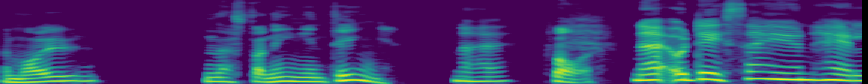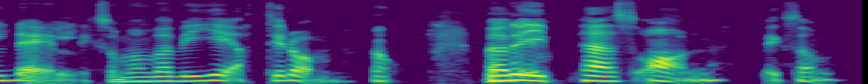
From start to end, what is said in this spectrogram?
de har ju nästan ingenting Nej. kvar. Nej, och det säger ju en hel del liksom, om vad vi ger till dem. Ja. Vad det- vi pass on. Liksom.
